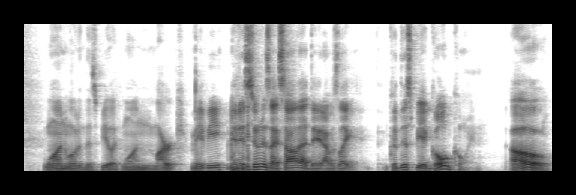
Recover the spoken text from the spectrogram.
one. What would this be like? One mark, maybe. And as soon as I saw that date, I was like, could this be a gold coin? oh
